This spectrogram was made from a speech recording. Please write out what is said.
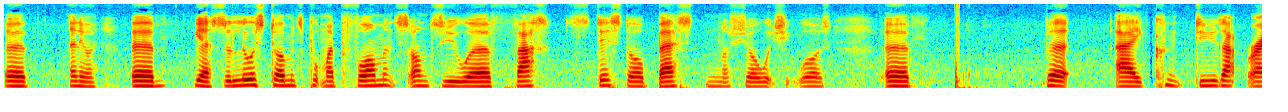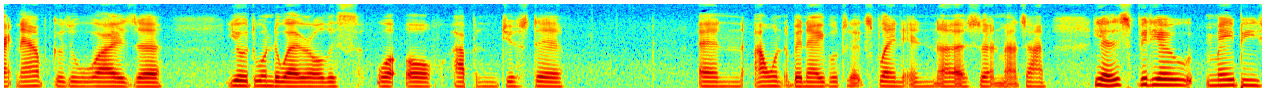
Uh, anyway, um, yeah, so Lewis told me to put my performance onto uh, fastest or best, I'm not sure which it was. Uh, but I couldn't do that right now because otherwise uh, you'd wonder where all this, what all happened just uh, and I wouldn't have been able to explain it in a certain amount of time. Yeah, this video may be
